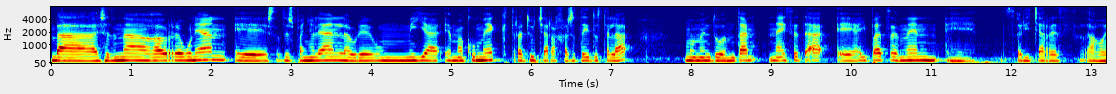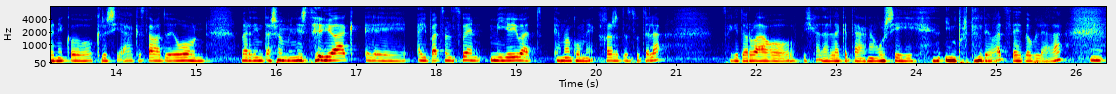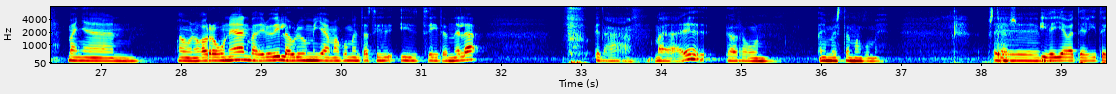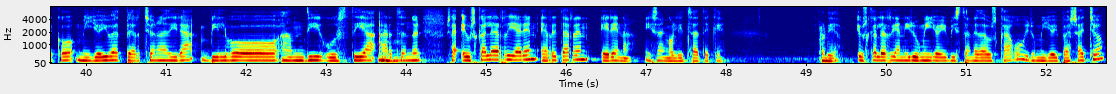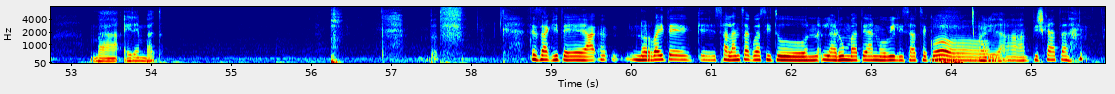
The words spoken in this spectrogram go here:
ba, esaten da gaur egunean, e, Estatu Espainolean laureun mila emakumek tratu txarra jasate dituztela momentu hontan, naiz eta e, aipatzen den e, zoritxarrez dagoeneko krisiak ez batu egon berdintasun ministerioak e, aipatzen zuen milioi bat emakumek jasaten zutela, zakit hor dago pixkat aldaketa nagusi importante bat, ze doblea da. Baina, ba, bueno, gaur egunean, badirudi, laureun mila emakumentaz hitz egiten dela, Uf, eta, bada, eh, gaur egun, hainbeste emakume. Ostras, Eh, ideia bat egiteko, milioi bat pertsona dira Bilbo handi guztia hartzen duen, osea, Euskal Herriaren herritarren erena izango litzateke. Hori da. Euskal Herrian iru milioi biztanle dauzkagu, iru milioi pasatxo, ba, eren bat. Ez dakite, norbaitek eh, zalantzako zitu larun batean mobilizatzeko, da. ba, pixkat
